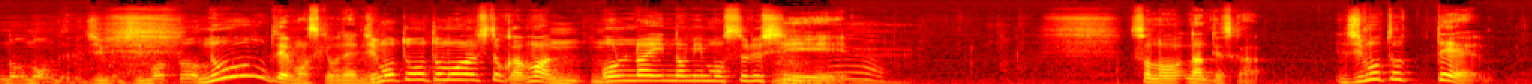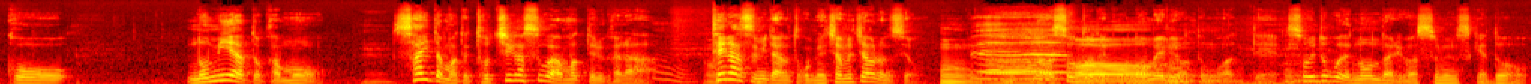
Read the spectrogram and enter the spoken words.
の飲んでる？地地元？飲んでますけどね。地元の友達とか、まあうんうん。オンライン飲みもするし、そのなんていうんですか。地元ってこう飲み屋とかも、埼玉って土地がすごい余ってるから、テラスみたいなとこめちゃめちゃあるんですよ、うん。だから外でこう飲めるようなとこがあっあてそういうとこで飲んだりはするんですけど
